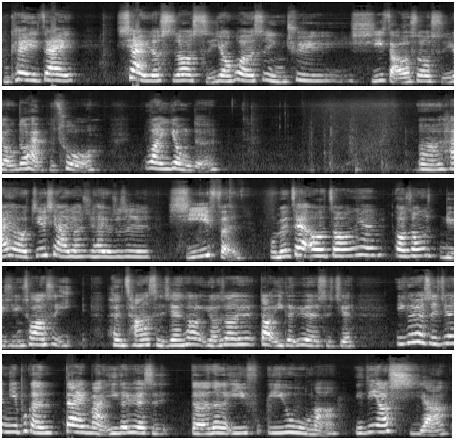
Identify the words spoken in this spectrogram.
你可以在下雨的时候使用，或者是你去洗澡的时候使用，都还不错，万用的。嗯，还有接下来就是还有就是洗衣粉。我们在欧洲，因为欧洲旅行说的是一很长的时间，说有时候到一个月的时间，一个月时间你不可能带满一个月时的那个衣服衣物嘛，一定要洗啊。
